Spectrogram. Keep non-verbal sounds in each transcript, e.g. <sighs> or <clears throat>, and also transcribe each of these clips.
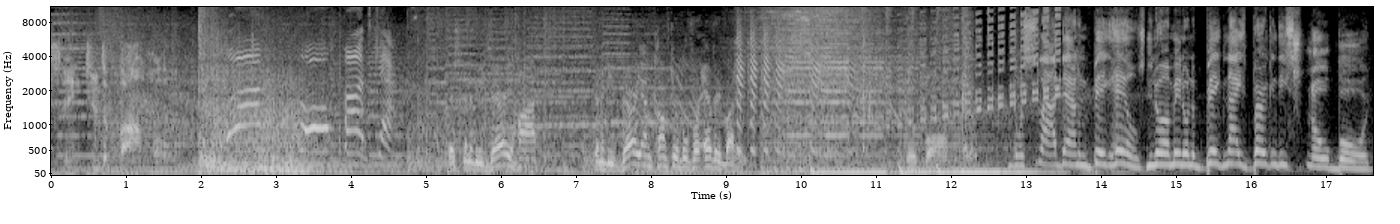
listening to the Bomb Hole. Bomb Hole Podcast. It's going to be very hot. It's going to be very uncomfortable for everybody. The Bomb Hole. Gonna slide down them big hills, you know what I mean, on the big, nice burgundy snowboard.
